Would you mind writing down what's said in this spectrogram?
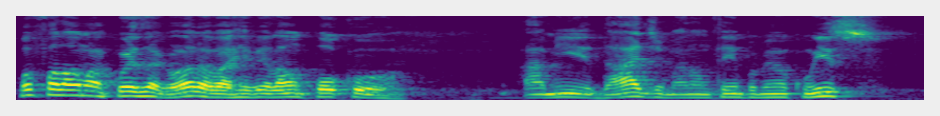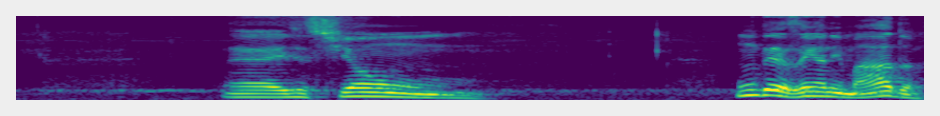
Vou falar uma coisa agora, vai revelar um pouco a minha idade, mas não tem problema com isso. É, existia um, um desenho animado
